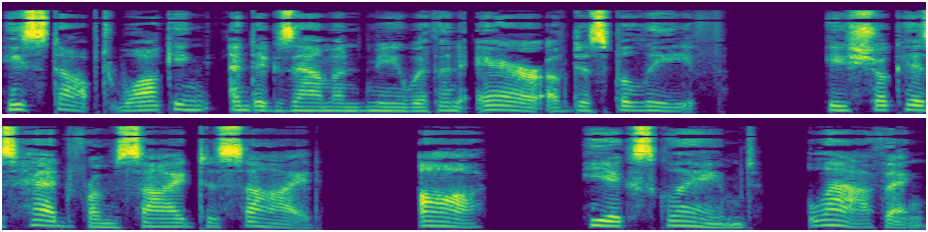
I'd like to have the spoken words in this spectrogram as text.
He stopped walking and examined me with an air of disbelief. He shook his head from side to side. Ah! He exclaimed, laughing.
